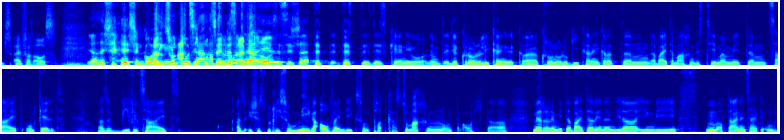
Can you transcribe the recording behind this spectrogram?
Ist einfach aus. Ja, das ist ein goldiger Also zu 80 Prozent ja, ist einfach ja, aus. Ist, äh das, das, das, das kenne ich. Und in der Chronologie kann ich, äh, Chronologie kann ich gerade ähm, weitermachen, das Thema mit ähm, Zeit und Geld. Also wie viel Zeit also ist es wirklich so mega aufwendig, so einen Podcast zu machen und brauche ich da mehrere Mitarbeiterinnen, die da irgendwie mh, hm, auf der einen Seite und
